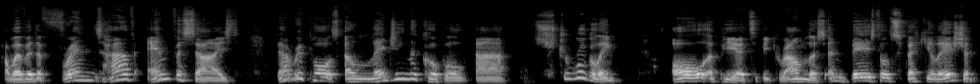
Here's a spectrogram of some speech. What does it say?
However, the Friends have emphasised that reports alleging the couple are struggling, all appear to be groundless and based on speculation.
